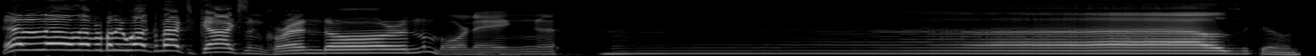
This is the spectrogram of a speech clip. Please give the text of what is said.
Hello, everybody. Welcome back to Cox and Crendor in the morning. How's it going?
